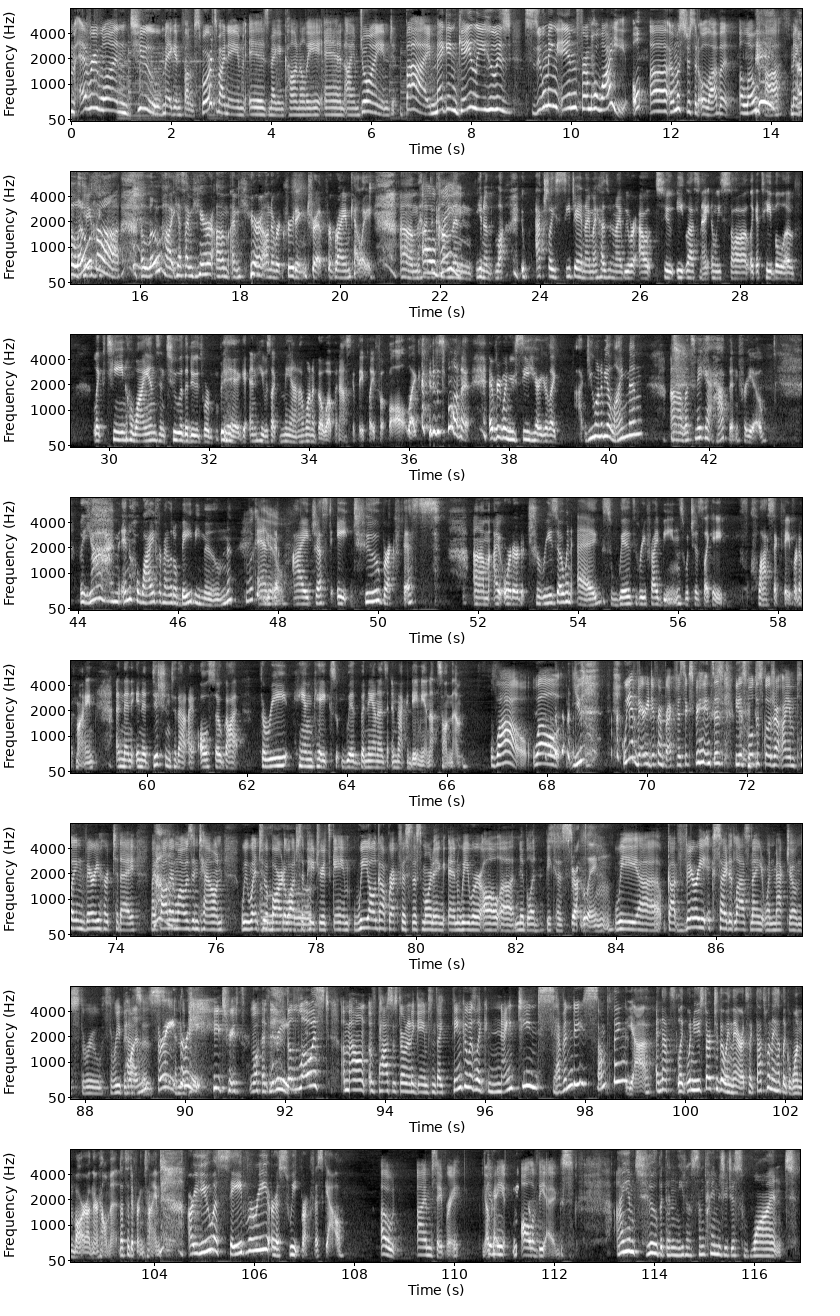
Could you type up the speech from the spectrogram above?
Welcome everyone to Megan Fun of Sports. My name is Megan Connolly, and I am joined by Megan Gailey, who is zooming in from Hawaii. Oh, uh, I almost just said hola, but aloha, Megan Gailey. Aloha, aloha. Yes, I'm here. Um, I'm here on a recruiting trip for Brian Kelly. Um, had Oh, to come great. and you know, actually, CJ and I, my husband and I, we were out to eat last night, and we saw like a table of like teen Hawaiians, and two of the dudes were big, and he was like, "Man, I want to go up and ask if they play football. Like, I just want to." Everyone you see here, you're like, "Do you want to be a lineman? Uh, let's make it happen for you." But yeah, I'm in Hawaii for my little baby moon. Look at and you. I just ate two breakfasts. Um, I ordered chorizo and eggs with refried beans, which is like a classic favorite of mine. And then in addition to that, I also got three pancakes with bananas and macadamia nuts on them. Wow. Well, you. We had very different breakfast experiences because, full disclosure, I am playing very hurt today. My father in law was in town. We went to a bar to watch the Patriots game. We all got breakfast this morning and we were all uh, nibbling because Struggling. we uh, got very excited last night when Mac Jones threw three passes. three, and three. the Patriots won. Three. The lowest amount of passes thrown in a game since I think it was like 1970 something. Yeah. And that's like when you start to going there, it's like that's when they had like one bar on their helmet. That's a different time. Are you a savory or a sweet breakfast gal? Oh, I'm savory. Give Okay. me all of the eggs. I am too, but then, you know, sometimes you just want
